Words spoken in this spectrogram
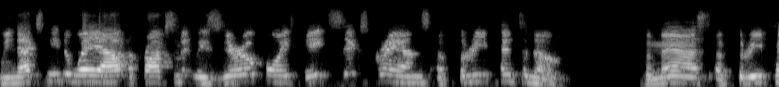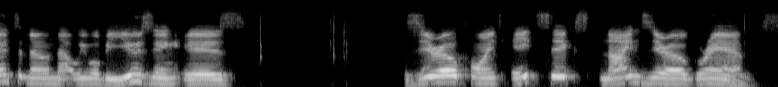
We next need to weigh out approximately 0.86 grams of 3-pentanone. The mass of 3-pentanone that we will be using is 0.8690 grams.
